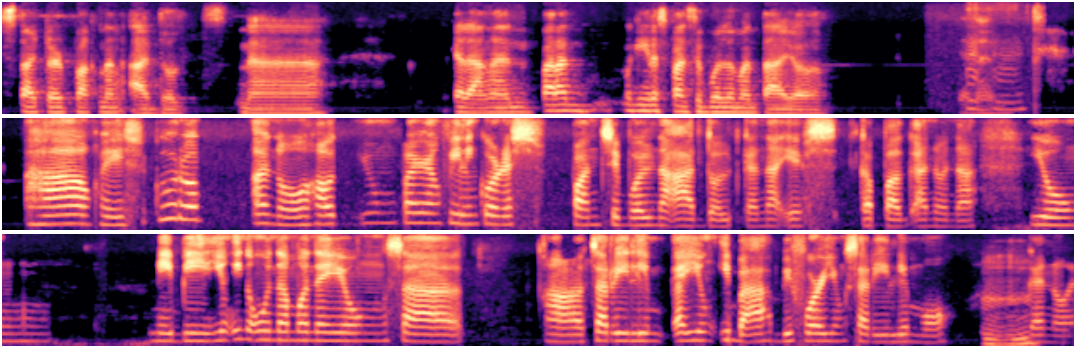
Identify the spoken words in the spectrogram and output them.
starter pack ng adults na kailangan parang maging responsible naman tayo. Ganun. Ah, okay. Siguro, ano, how, yung parang feeling ko responsible na adult ka na is kapag ano na, yung maybe, yung inuuna mo na yung sa ah, sarili, ay yung iba before yung sarili mo. Mhm. Ganon.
